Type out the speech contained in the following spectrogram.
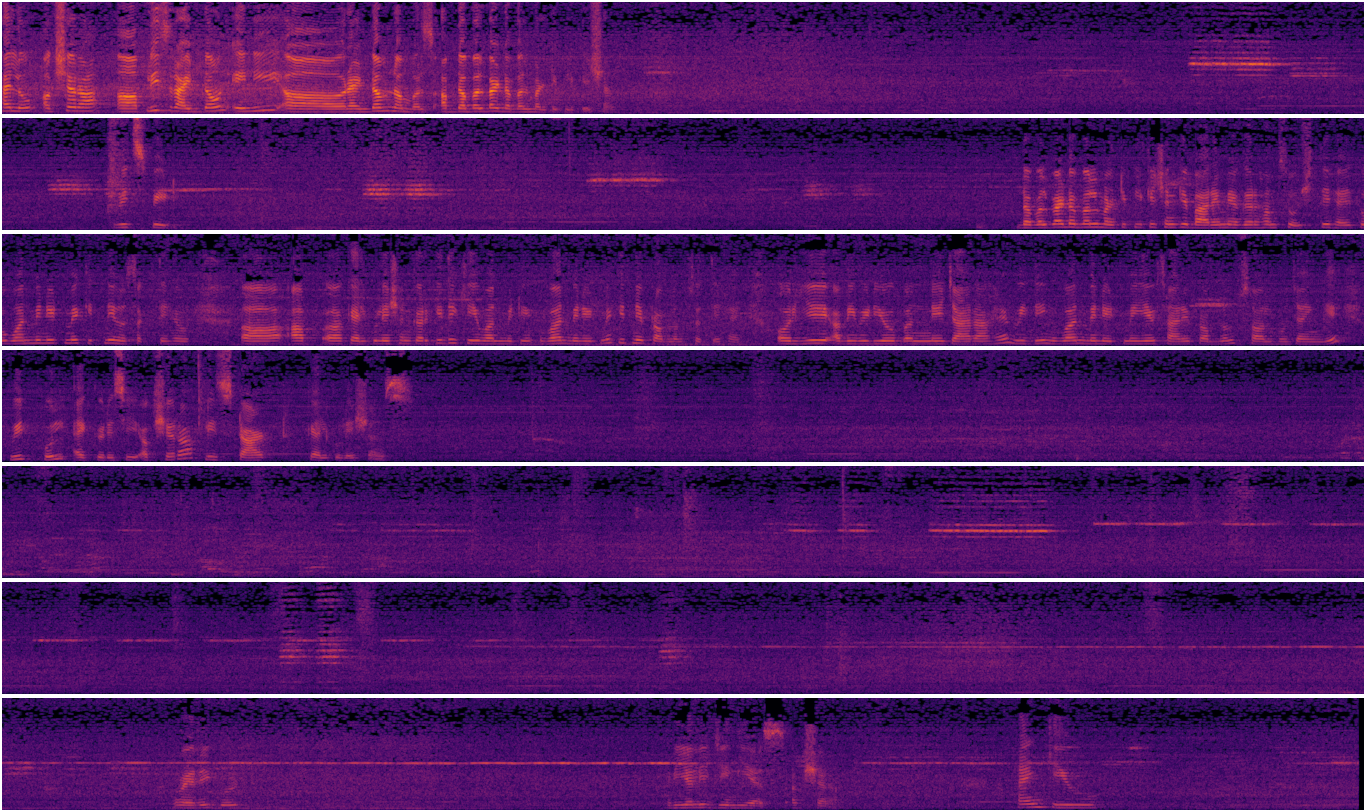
Hello Akshara please write down any random numbers अब double by double multiplication with speed double by double multiplication के बारे में अगर हम सोचते हैं तो वन मिनट में कितने हो सकते हैं? आप कैलकुलेशन करके देखिए वन मिनट वन मिनट में कितने प्रॉब्लम्स होते हैं। और ये अभी वीडियो बनने जा रहा है। विद इन वन मिनट में ये सारे प्रॉब्लम सॉल्व हो जाएँगे with full accuracy Akshara please start calculations very good. Really genius akshara. Thank you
